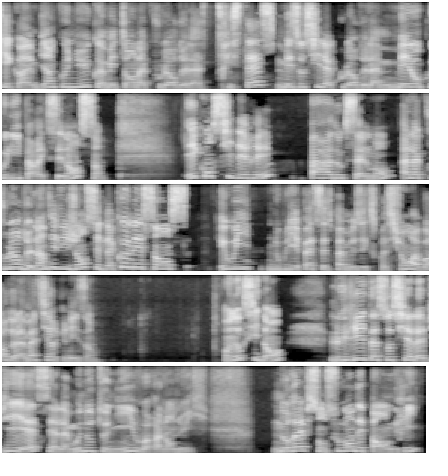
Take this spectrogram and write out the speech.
qui est quand même bien connu comme étant la couleur de la tristesse, mais aussi la couleur de la mélancolie par excellence, est considéré, paradoxalement, à la couleur de l'intelligence et de la connaissance. Et oui, n'oubliez pas cette fameuse expression, avoir de la matière grise. En Occident, le gris est associé à la vieillesse et à la monotonie, voire à l'ennui. Nos rêves sont souvent dépeints en gris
